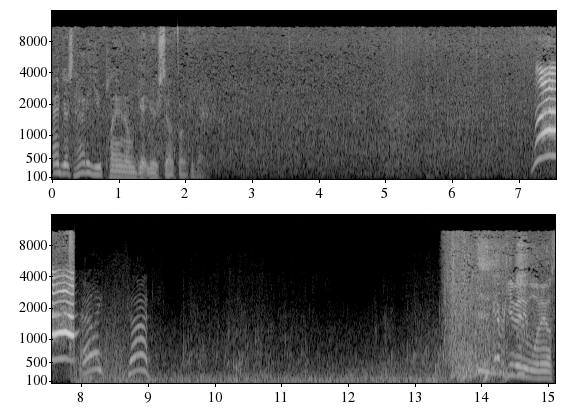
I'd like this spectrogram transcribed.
And just how do you plan on getting yourself over there? Ah! Ellie, God! You ever give anyone else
